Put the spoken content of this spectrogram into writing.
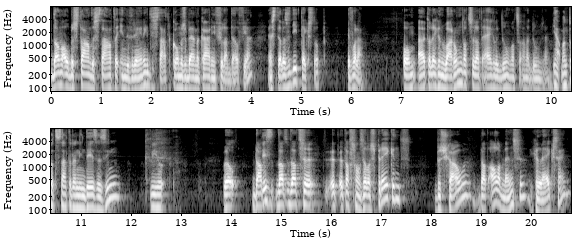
dan al bestaande staten in de Verenigde Staten komen ze bij elkaar in Philadelphia en stellen ze die tekst op. En voilà. Om uit te leggen waarom dat ze dat eigenlijk doen, wat ze aan het doen zijn. Ja, want wat staat er dan in deze zin? Wie... Wel, dat, dat, dat ze het, het als vanzelfsprekend beschouwen dat alle mensen gelijk zijn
